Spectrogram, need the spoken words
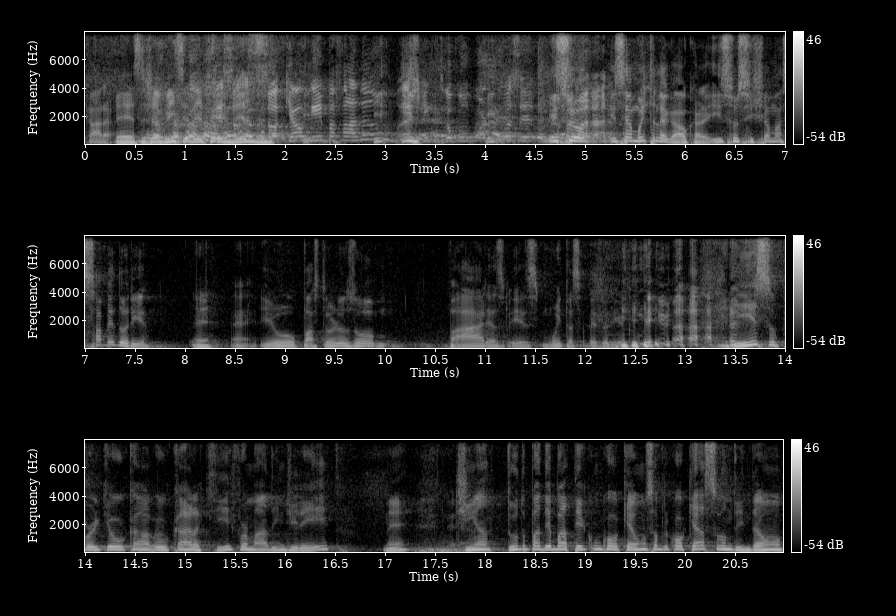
Cara, É, você já vem se defendendo. Só quer alguém pra falar, não, E- acho que eu concordo com você. isso, isso é muito legal, cara. Isso se chama sabedoria. É. É, e o pastor usou várias vezes muita sabedoria comigo. Isso porque o, o cara aqui, formado em direito, né, tinha tudo para debater com qualquer um sobre qualquer assunto. Então,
